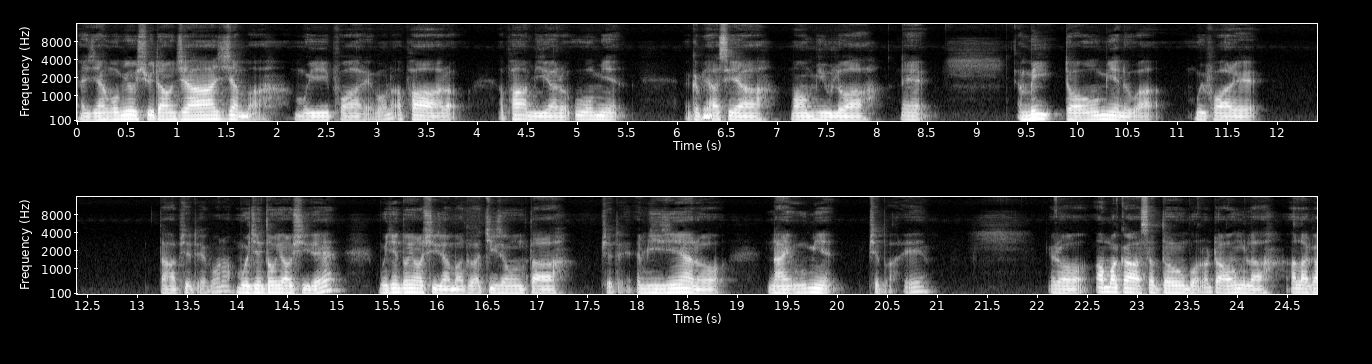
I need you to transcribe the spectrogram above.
အဲရန်ကုန်မြို့ရွှေတောင်ကြားရက်မှာမွေးဖွားတယ်ပေါ့နော်အဖကတော့ အဖအမည်ကတော့ဦးအောင်မြင့်ကြပြဆရာမောင်မြူလွာနဲ့အမိဒေါ်အောင်မြင့်တို့ကမွေးဖွားတဲ့သားဖြစ်တယ်ပေါ့နော်မွေးချင်း၃ယောက်ရှိတယ်မွေးချင်း၃ယောက်ရှိတာမှာသူအကြီးဆုံးသားဖြစ်တယ်အမည်ရင်းကတော့နိုင်ဦးမြင့်ဖြစ်ပါတယ်အဲ့တော့အမက73ပေါ့နော်တောင်အောင်ကလာအလက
